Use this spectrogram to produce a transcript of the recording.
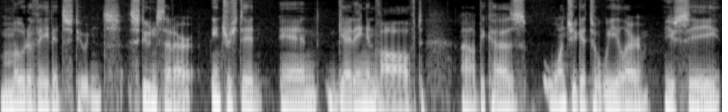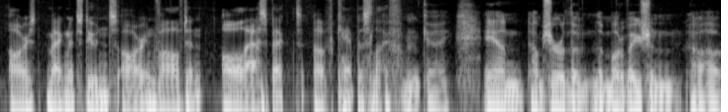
motivated students, students that are interested in getting involved uh, because once you get to Wheeler, you see our magnet students are involved in all aspects of campus life. Okay, and I'm sure the the motivation uh,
